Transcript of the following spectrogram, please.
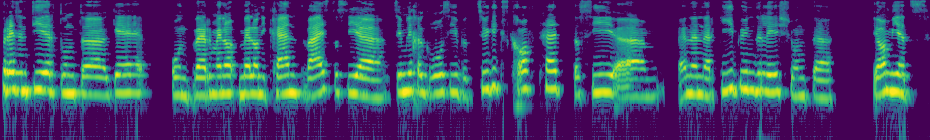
präsentiert und äh, gegeben. Und wer Mel Melanie kennt, weiß, dass sie eine ziemlich große Überzeugungskraft hat, dass sie ähm, ein Energiebündel ist und äh, ja, mir jetzt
